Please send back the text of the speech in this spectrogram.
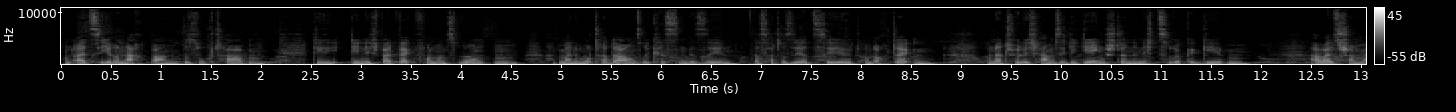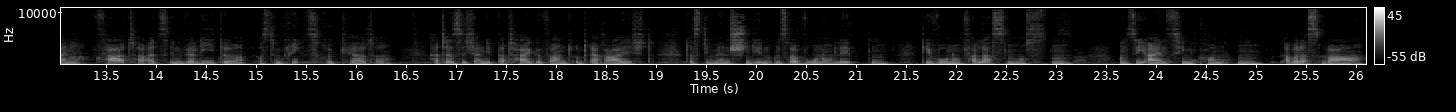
Und als sie ihre Nachbarn besucht haben, die, die nicht weit weg von uns wohnten, hat meine Mutter da unsere Kissen gesehen. Das hatte sie erzählt und auch Decken. Und natürlich haben sie die Gegenstände nicht zurückgegeben. Aber als schon mein Vater als Invalide aus dem Krieg zurückkehrte, hat er sich an die Partei gewandt und erreicht, dass die Menschen, die in unserer Wohnung lebten, die Wohnung verlassen mussten und sie einziehen konnten. Aber das war,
